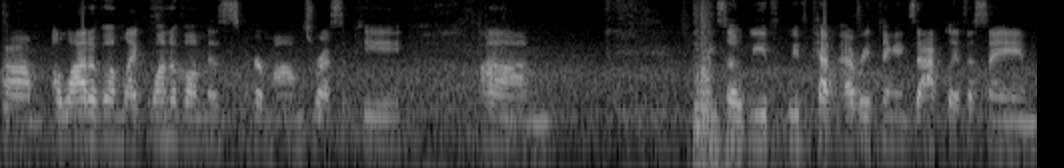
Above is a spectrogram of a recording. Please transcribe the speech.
um, a lot of them, like one of them is her mom's recipe. Um, and so we've, we've kept everything exactly the same.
